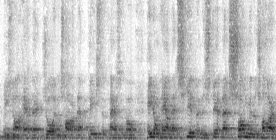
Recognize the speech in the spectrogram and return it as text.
Amen. He's not had that joy in his heart, that peace that passeth all. He don't have that skip in his step, that song in his heart.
